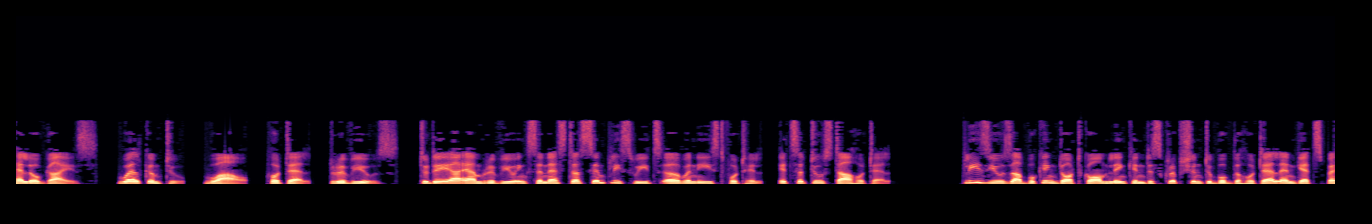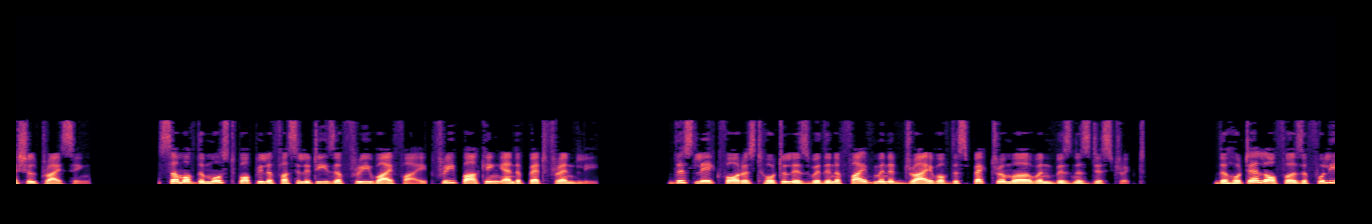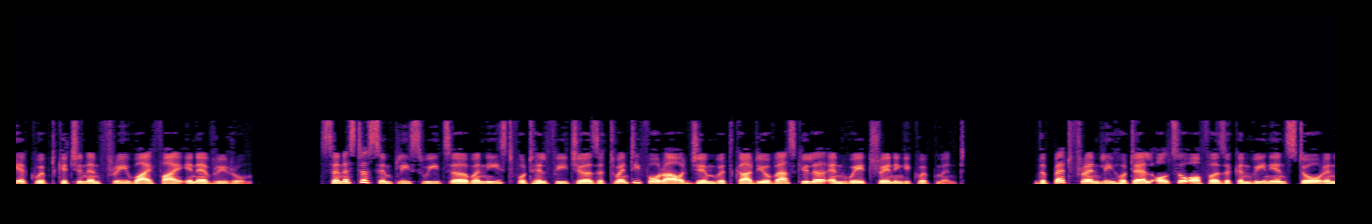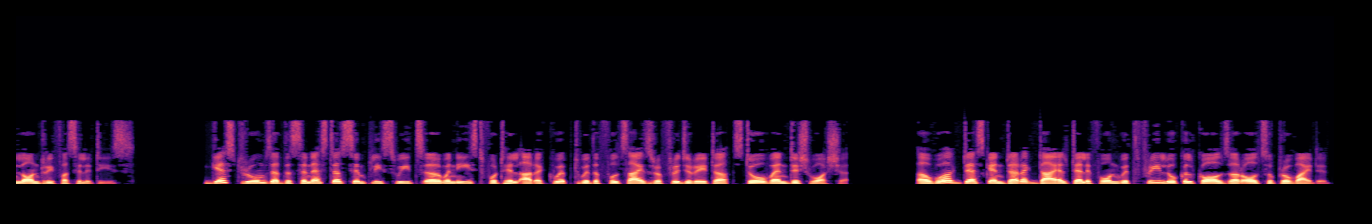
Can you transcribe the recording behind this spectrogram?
Hello guys. Welcome to Wow Hotel Reviews. Today I am reviewing Sonesta Simply Suites Irvine East Foothill. It's a 2-star hotel. Please use our booking.com link in description to book the hotel and get special pricing. Some of the most popular facilities are free Wi-Fi, free parking and a pet friendly. This Lake Forest hotel is within a 5-minute drive of the Spectrum Irvine Business District. The hotel offers a fully equipped kitchen and free Wi-Fi in every room. Sonesta Simply Suites Irvine East Foothill features a 24-hour gym with cardiovascular and weight training equipment. The pet-friendly hotel also offers a convenience store and laundry facilities. Guest rooms at the Sonesta Simply Suites Irvine East Foothill are equipped with a full-size refrigerator, stove and dishwasher. A work desk and direct dial telephone with free local calls are also provided.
